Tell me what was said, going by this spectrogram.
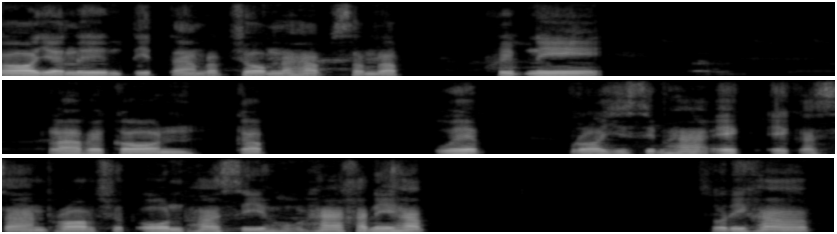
ก็อย่าลืมติดตามรับชมนะครับสำหรับคลิปนี้ ลาไปก่อนกับเว็บ 125x เอกสารพร้อมชุดโอนภาษี65คันนี้ครับ สวัสดีครับ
